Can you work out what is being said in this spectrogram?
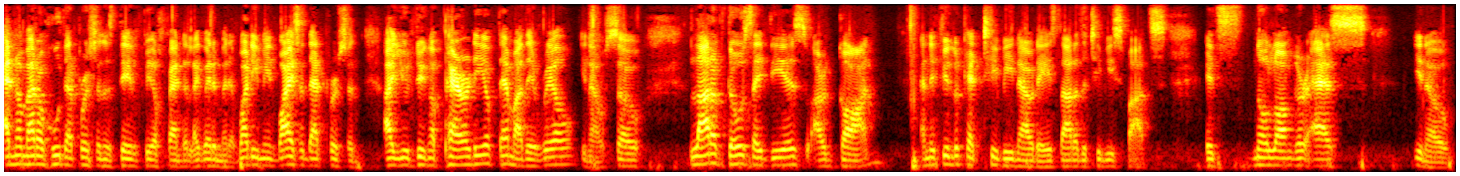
And no matter who that person is, they'll be offended. Like, wait a minute, what do you mean? Why is it that person? Are you doing a parody of them? Are they real? You know, so a lot of those ideas are gone. And if you look at TV nowadays, a lot of the TV spots, it's no longer as you know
